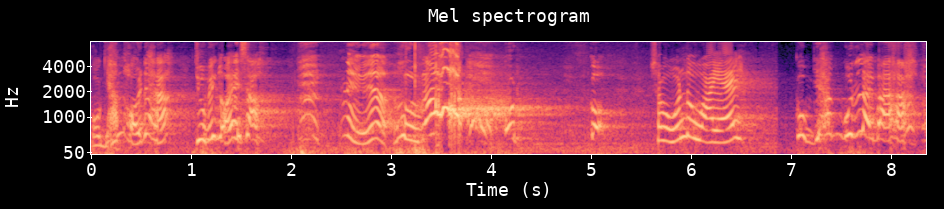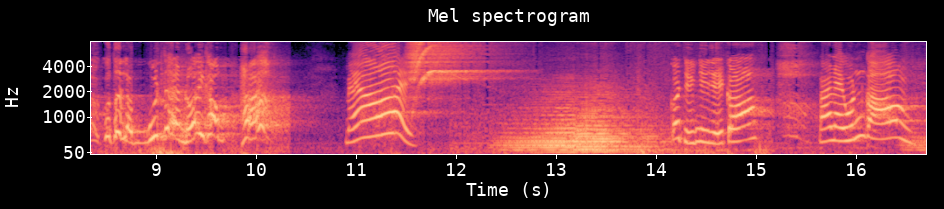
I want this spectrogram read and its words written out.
Còn dám hỏi đó hả? Chưa biết lỗi hay sao? Nè Hường á Ôi, Con Sao bà quýnh tôi hoài vậy Con dám quýnh lại bà hả Con tin là quýnh thêm nữa hay không? Hả? Mẹ ơi! Có chuyện gì vậy con? Bà này quýnh con.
